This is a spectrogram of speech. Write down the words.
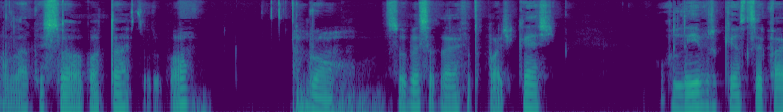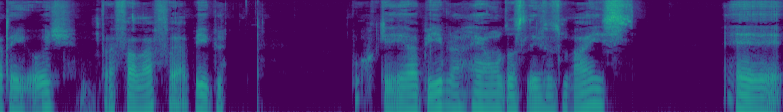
Olá pessoal, boa tarde, tudo bom? Bom, sobre essa tarefa do podcast, o livro que eu separei hoje para falar foi a Bíblia, porque a Bíblia é um dos livros mais é,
